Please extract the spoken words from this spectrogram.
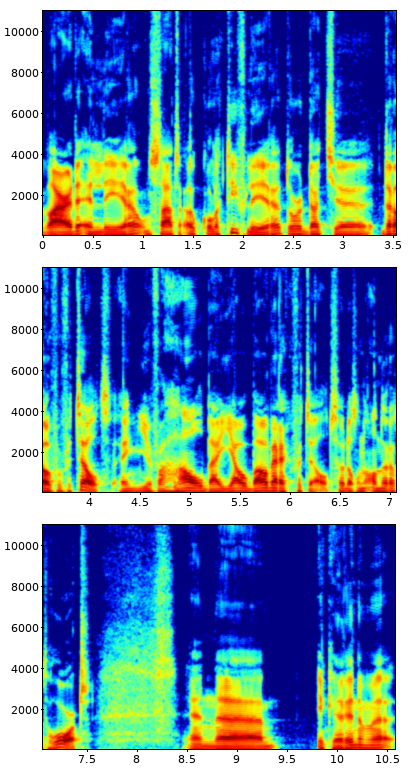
waarden en leren, ontstaat er ook collectief leren doordat je erover vertelt en je verhaal bij jouw bouwwerk vertelt, zodat een ander het hoort. En uh, ik herinner me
